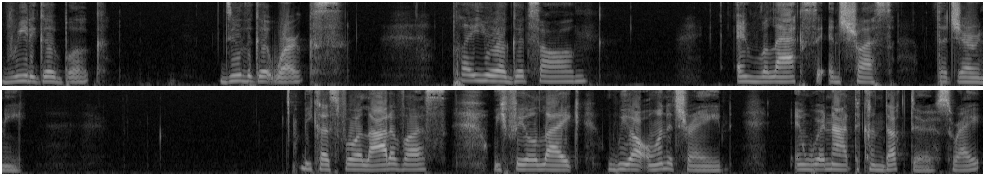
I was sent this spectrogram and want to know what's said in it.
Read a good book. Do the good works. Play you a good song. And relax and trust the journey. Because for a lot of us, we feel like we are on a train and we're not the conductors, right?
